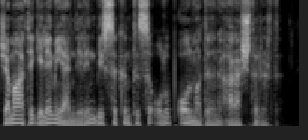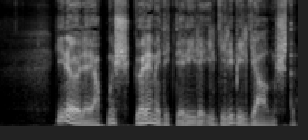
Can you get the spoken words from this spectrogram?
cemaate gelemeyenlerin bir sıkıntısı olup olmadığını araştırırdı. Yine öyle yapmış, göremedikleriyle ilgili bilgi almıştı.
